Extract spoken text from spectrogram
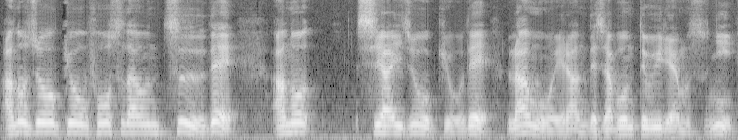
あの状況、フォースダウン2で、あの試合状況でランを選んでジャボンテ・ウィリアムスに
